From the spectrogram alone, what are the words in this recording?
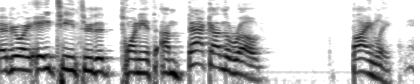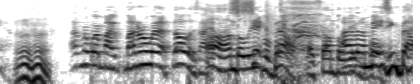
February 18th through the 20th. I'm back on the road. Finally. Damn. I don't know where my I don't know where that bell is. I have Oh, a sick unbelievable. bell. That's I have unbelievable. an amazing bell.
